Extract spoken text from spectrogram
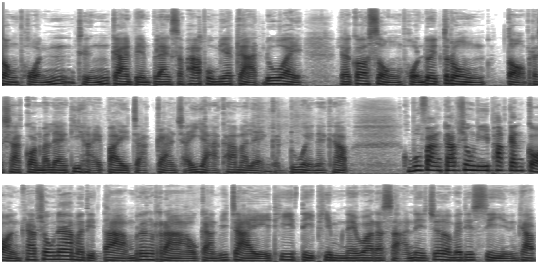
ส่งผลถึงการเปลี่ยนแปลงสภาพภูมิอากาศด้วย แล้วก็ส่งผลโดยตรงต่อประชากรแมลงที่หายไปจากการใช้ยาฆ่าแมลงกันด้วยนะครับ คุณผู้ฟังครับช่วงนี้พักกันก่อนครับ ช่วงหน้ามาติดตามเรื่องราวการวิจัยที่ตีพิมพ์ในวารสาร Nature Medicine ครับ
